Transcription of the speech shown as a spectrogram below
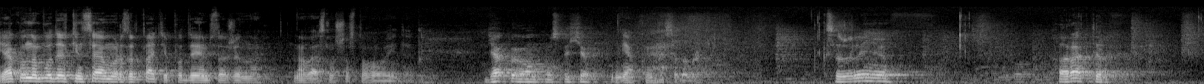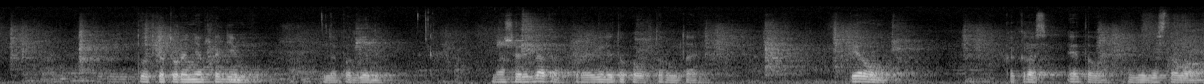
Як воно буде в кінцевому результаті, подивимося вже на, на весну, що з того вийде. Дякую вам, успіхів. Дякую. Все добре. К сожалению, характер тот, который необходим для победы. Наши ребята проявили только во втором тайме. В первом как раз этого не доставало.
